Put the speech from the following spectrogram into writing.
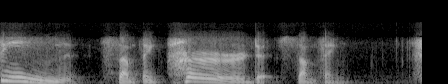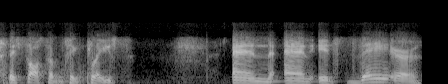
seen something, heard something. They saw something take place, and and it's there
